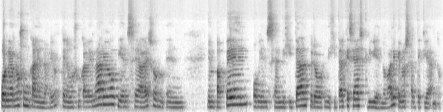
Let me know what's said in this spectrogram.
ponernos un calendario. Tenemos un calendario, bien sea eso en en papel o bien sea en digital, pero en digital que sea escribiendo, ¿vale? Que no sea tecleando.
